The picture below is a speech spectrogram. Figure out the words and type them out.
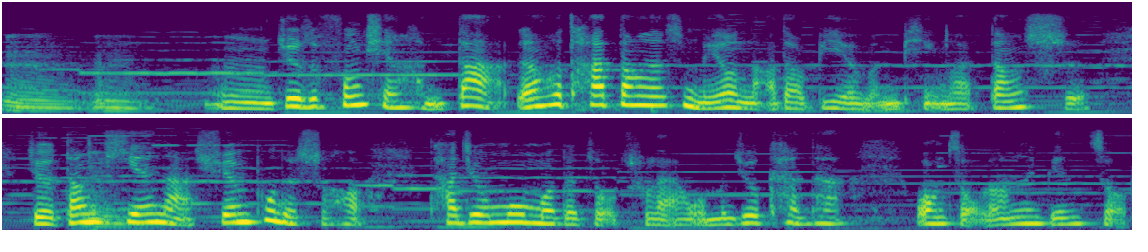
嗯嗯。嗯，就是风险很大。然后他当然是没有拿到毕业文凭了。当时就当天呢宣布的时候，他就默默地走出来，我们就看他往走廊那边走，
